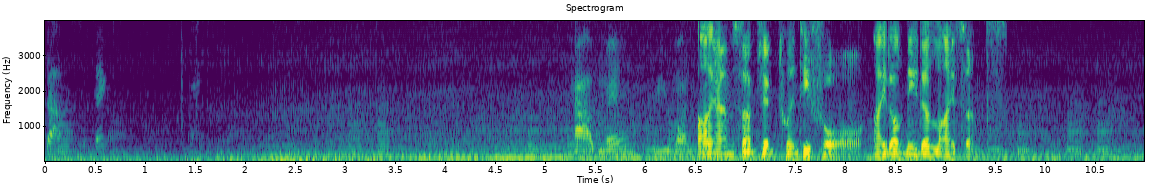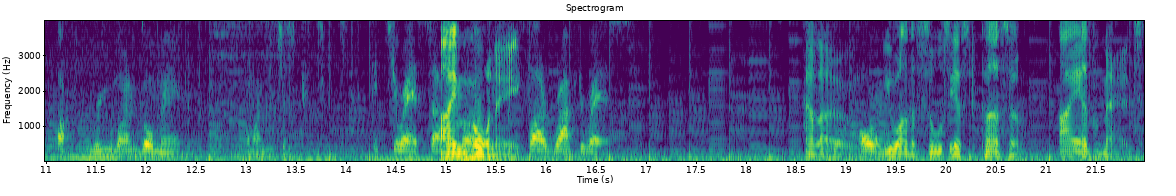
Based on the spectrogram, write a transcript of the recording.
the opposite. Thank you. How man? You want? I am subject 24. I don't need a license. Fuck, where you want to go, man? Come on, you just, just get your ass out. I'm horny. Before I rob your ass. Hello. You're. You are the saltiest person I have met.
